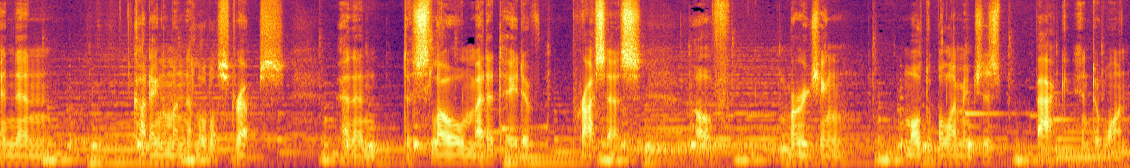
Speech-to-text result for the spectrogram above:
and then cutting them into little strips and then the slow meditative process of merging multiple images back into one.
